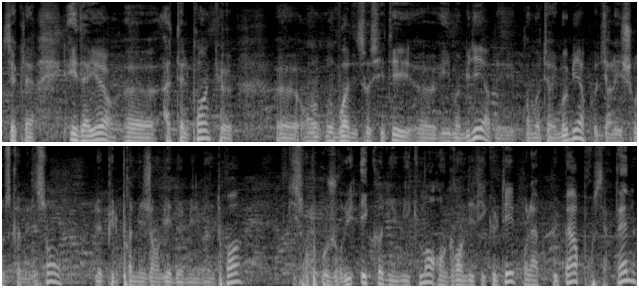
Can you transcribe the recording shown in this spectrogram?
c'est clair. Et d'ailleurs, euh, à tel point que euh, on, voit des sociétés euh, immobilières, des promoteurs immobiliers, pour dire les choses comme elles sont, depuis le 1er janvier 2023, qui sont aujourd'hui économiquement en grande difficulté, pour la plupart, pour certaines,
